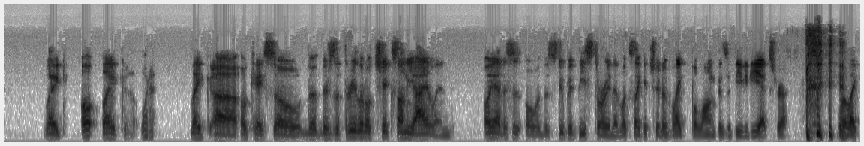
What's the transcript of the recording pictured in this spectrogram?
like oh like what like uh okay so the, there's the three little chicks on the island oh yeah this is oh the stupid beast story that looks like it should have like belonged as a DVD extra. Where like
